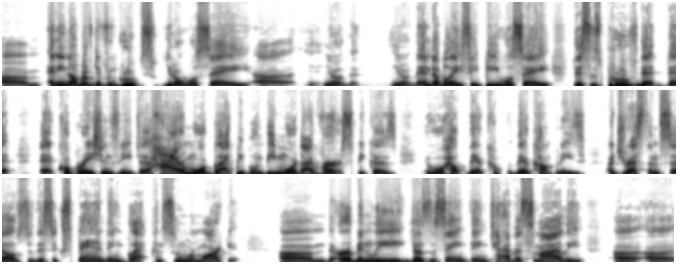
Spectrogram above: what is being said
um, any number of different groups you know will say uh, you know the, you know the NAACP will say this is proof that that that corporations need to hire more black people and be more diverse because it will help their their companies address themselves to this expanding black consumer market. Um, the Urban League does the same thing. Tavis Smiley, uh, uh,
